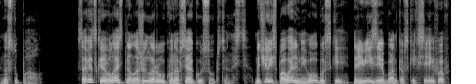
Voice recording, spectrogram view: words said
наступал. Советская власть наложила руку на всякую собственность. Начались повальные обыски, ревизия банковских сейфов,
